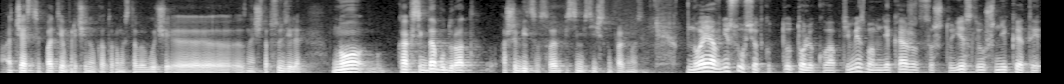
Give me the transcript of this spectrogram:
отчасти по тем причинам, которые мы с тобой э, значит, обсудили. Но, как всегда, буду рад ошибиться в своем пессимистическом прогнозе. Но я внесу все-таки толику оптимизма. Мне кажется, что если уж не к этой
